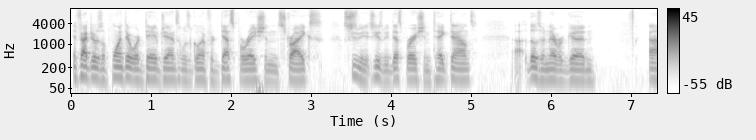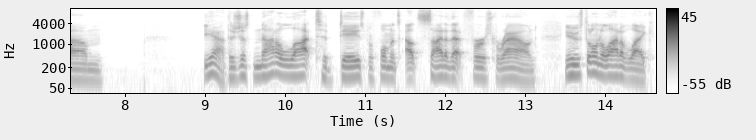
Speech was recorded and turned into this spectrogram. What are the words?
in fact, there was a point there where Dave Jansen was going for desperation strikes. Excuse me, excuse me, desperation takedowns. Uh, those are never good. Um, yeah, there's just not a lot to Dave's performance outside of that first round. You know, he was throwing a lot of like,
